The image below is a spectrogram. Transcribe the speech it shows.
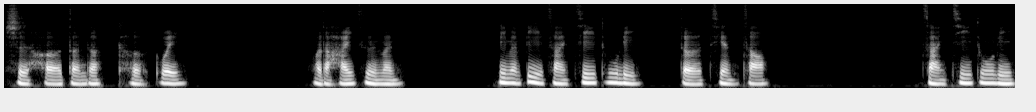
是何等的可贵。我的孩子们，你们必在基督里。得建造，在基督里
